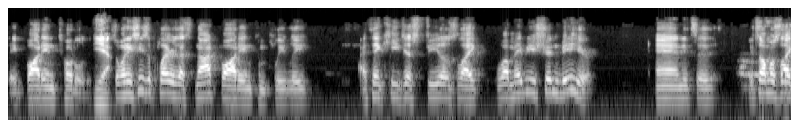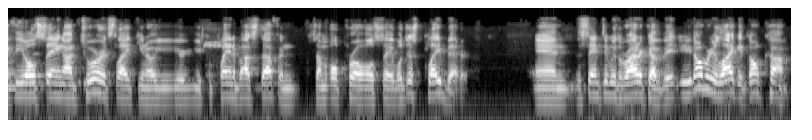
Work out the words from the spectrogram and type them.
they bought in totally. Yeah. So when he sees a player that's not bought in completely i think he just feels like well maybe you shouldn't be here. And it's a it's almost like the old saying on tour it's like you know you you complain about stuff and some old pro will say well just play better. And the same thing with the Ryder Cup. If you don't really like it don't come.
